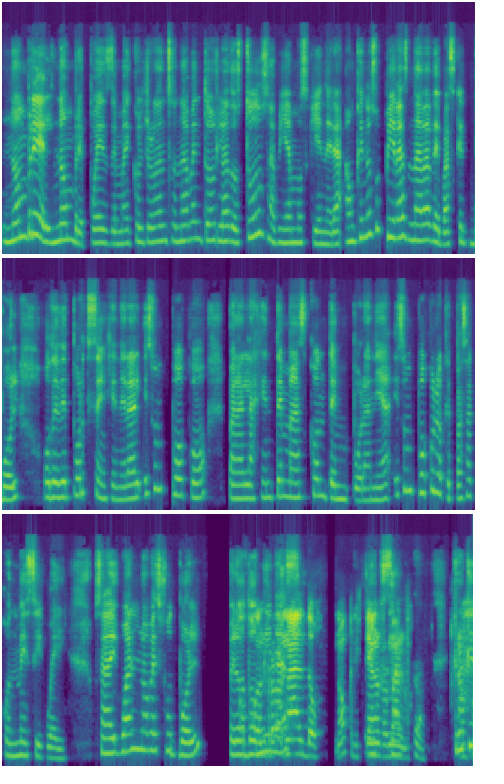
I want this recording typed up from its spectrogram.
nombre, el nombre, pues, de Michael Jordan sonaba en todos lados, todos sabíamos quién era, aunque no supieras nada de básquetbol o de deportes en general, es un poco para la gente más contemporánea, es un poco lo que pasa con Messi, güey. O sea, igual no ves fútbol, pero Con Ronaldo, ¿no? Cristiano Ronaldo. Creo que,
